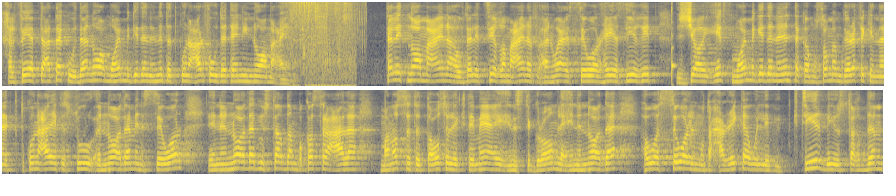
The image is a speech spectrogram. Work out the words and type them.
الخلفية بتاعتك وده نوع مهم جدا إن أنت تكون عارفه وده تاني نوع معانا. تالت نوع معانا أو تالت صيغة معانا في أنواع الصور هي صيغة GIF. مهم جدا إن أنت كمصمم جرافيك إنك تكون عارف النوع ده من الصور لأن النوع ده بيستخدم بكثرة على منصة التواصل الاجتماعي إنستجرام لأن النوع ده هو الصور المتحركة واللي كتير بيستخدم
